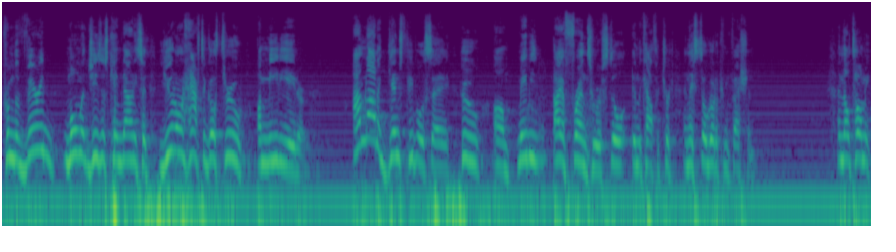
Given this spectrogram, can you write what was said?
from the very moment Jesus came down, he said, You don't have to go through a mediator. I'm not against people who say, who um, maybe I have friends who are still in the Catholic Church and they still go to confession. And they'll tell me,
